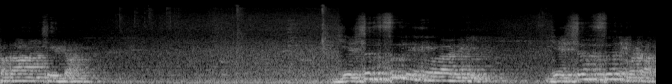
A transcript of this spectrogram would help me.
ప్రదానం చేయటం. యశస్సు లేని వారికి యశస్సునివ్వటం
